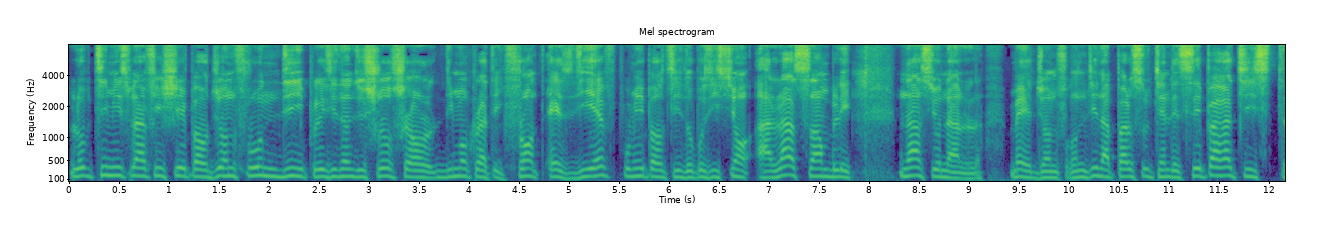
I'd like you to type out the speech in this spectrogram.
l'optimisme affiché par John Frundi, président du Social Democratic Front SDF, premier parti d'opposition à l'Assemblée nationale. Mais John Frundi n'a pas le soutien des séparatistes.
